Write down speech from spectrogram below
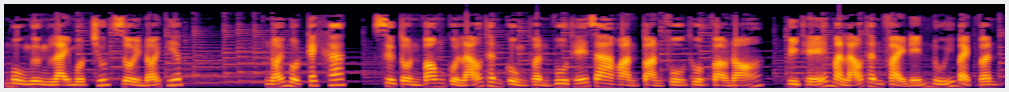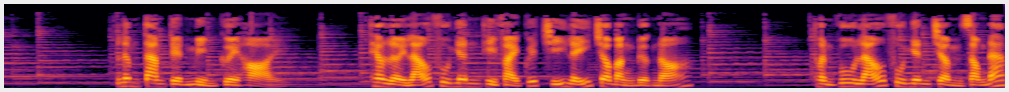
Mụ ngừng lại một chút rồi nói tiếp. Nói một cách khác, sự tồn vong của lão thân cùng thuần vu thế gia hoàn toàn phụ thuộc vào nó, vì thế mà lão thân phải đến núi Bạch Vân. Lâm Tam Tuyệt mỉm cười hỏi. Theo lời lão phu nhân thì phải quyết chí lấy cho bằng được nó. Thuần vu lão phu nhân trầm giọng đáp.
